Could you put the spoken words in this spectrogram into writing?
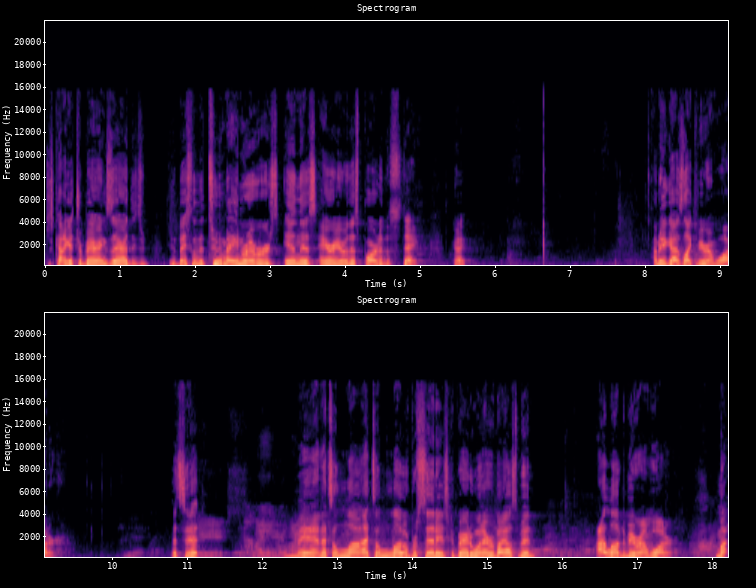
just kind of get your bearings there. These are basically the two main rivers in this area or this part of the state. Okay. How many of you guys like to be around water? That's it? Man, that's a low that's a low percentage compared to what everybody else has been. I love to be around water. My,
